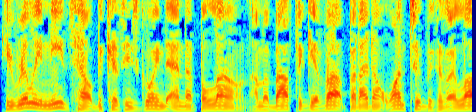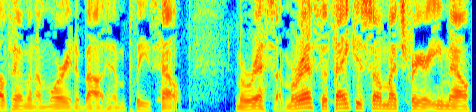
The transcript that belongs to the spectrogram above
He really needs help because he's going to end up alone. I'm about to give up, but I don't want to because I love him and I'm worried about him. Please help. Marissa. Marissa, thank you so much for your email.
